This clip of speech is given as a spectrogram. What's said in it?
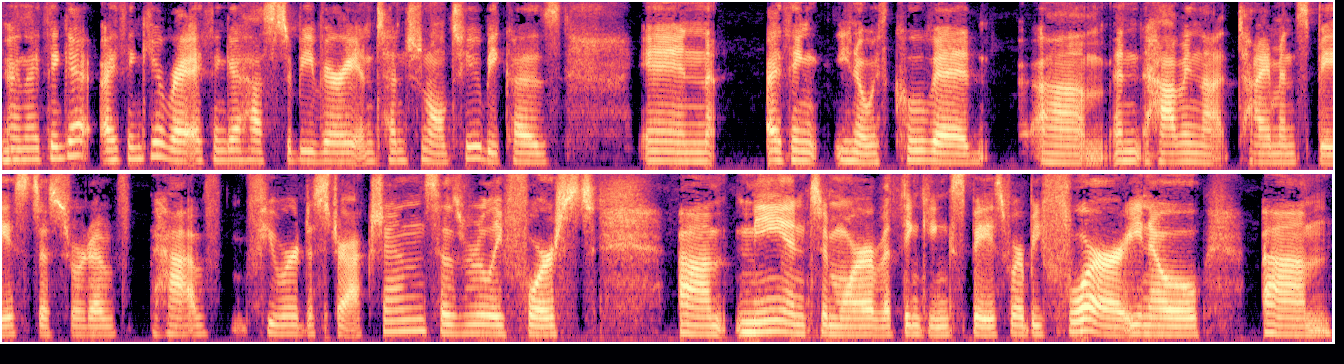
and i think it i think you're right i think it has to be very intentional too because in i think you know with covid um, and having that time and space to sort of have fewer distractions has really forced um, me into more of a thinking space where before, you know, um,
